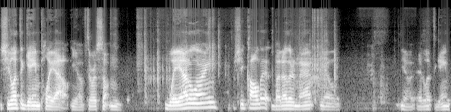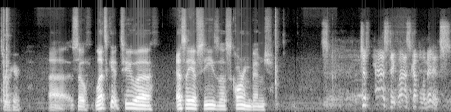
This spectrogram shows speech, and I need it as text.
she let the game play out. You know, if there was something way out of line, she called it. But other than that, you know, you know, it let the game through here. Uh, so let's get to uh, SAFC's uh, scoring binge. Just fantastic last couple of minutes.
